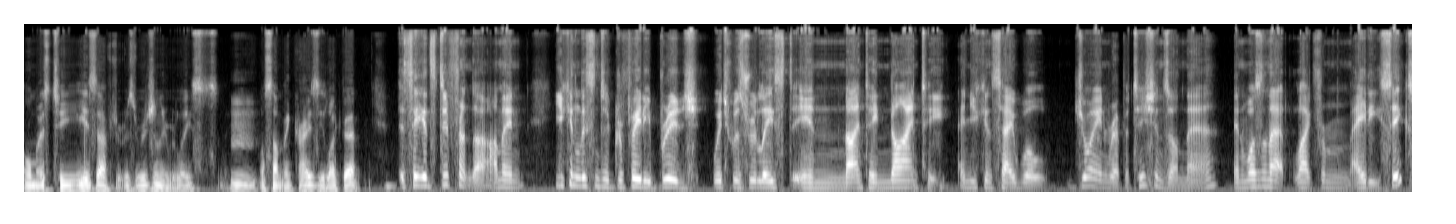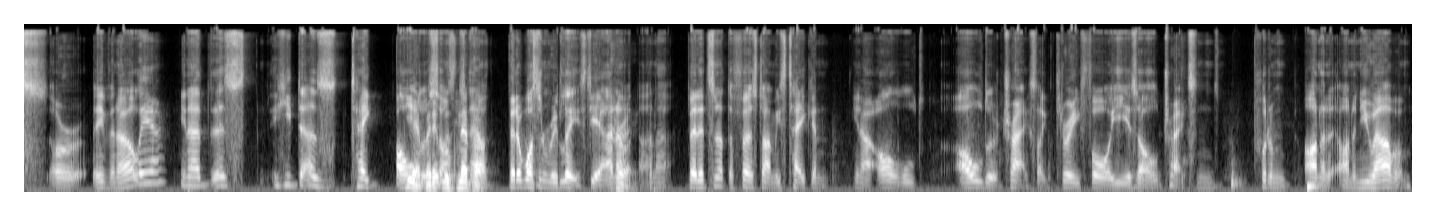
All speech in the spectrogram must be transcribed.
almost two years after it was originally released, hmm. or something crazy like that. See, it's different though. I mean, you can listen to Graffiti Bridge, which was released in 1990, and you can say, well, Joy and Repetition's on there, and wasn't that like from 86 or even earlier? You know, there's he does take older Yeah, but it was songs never- now, but it wasn't released. Yeah, I know, Correct. I know. But it's not the first time he's taken, you know, old, older tracks, like three, four years old tracks, and put them on a on a new album.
